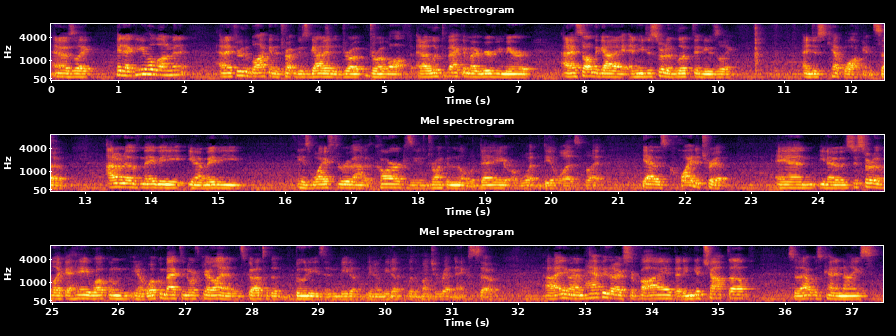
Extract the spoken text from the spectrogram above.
and I was like, "Hey Dad, can you hold on a minute?" And I threw the block in the truck, just got in and drove drove off. And I looked back in my rearview mirror, and I saw the guy, and he just sort of looked and he was like, and just kept walking. So I don't know if maybe, you know, maybe his wife threw him out of the car because he was drunk in the middle of the day or what the deal was. But yeah, it was quite a trip. And, you know, it was just sort of like a, hey, welcome, you know, welcome back to North Carolina. Let's go out to the boonies and meet up, you know, meet up with a bunch of rednecks. So uh, anyway, I'm happy that I survived. I didn't get chopped up. So that was kind of nice.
